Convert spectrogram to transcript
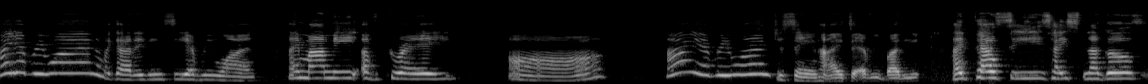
Hi, everyone. Oh my God, I didn't see everyone. Hi, Mommy of Gray. Aw. Hi, everyone. Just saying hi to everybody. Hi, Pelsies. Hi, Snuggles.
